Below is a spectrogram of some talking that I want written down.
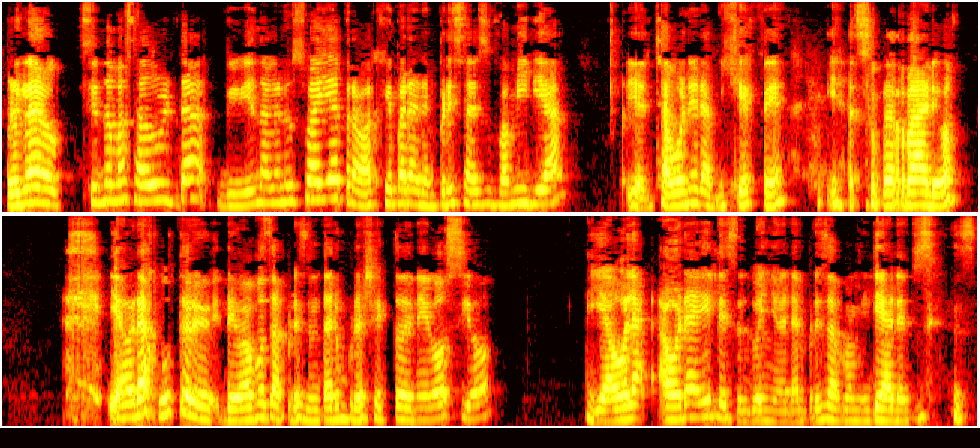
Pero claro, siendo más adulta, viviendo acá en Ushuaia, trabajé para la empresa de su familia y el chabón era mi jefe y era súper raro. Y ahora justo le, vamos a presentar un proyecto de negocio y ahora, ahora él es el dueño de la empresa familiar, entonces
